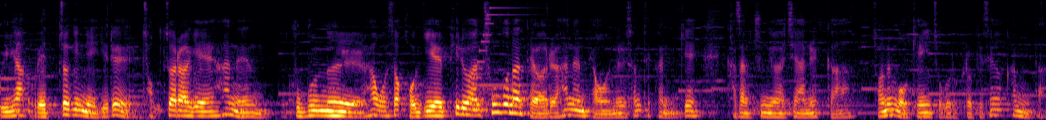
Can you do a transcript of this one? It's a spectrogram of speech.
의학 외적인 얘기를 적절하게 하는 구분을 하고서 거기에 필요한 충분한 대화를 하는 병원을 선택하는 게 가장 중요하지 않을까. 저는 뭐 개인적으로 그렇게 생각합니다.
